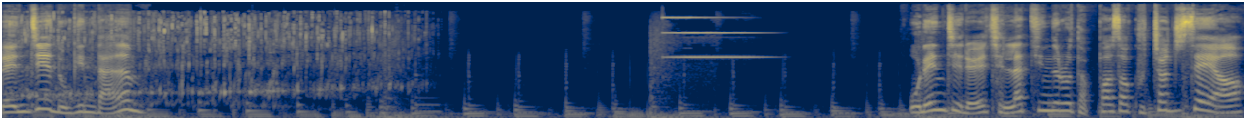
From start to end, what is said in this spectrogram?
렌즈에 녹인 다음 오렌지를 젤라틴으로 덮어서 굳혀주세요.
